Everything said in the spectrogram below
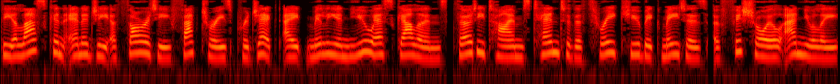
The Alaskan Energy Authority factories project 8 million US gallons, 30 times 10 to the 3 cubic meters of fish oil annually.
